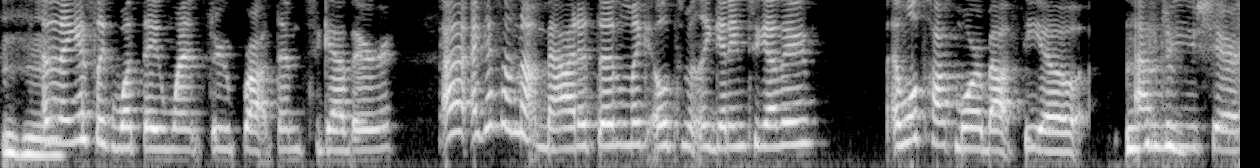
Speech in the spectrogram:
hmm And then I guess like what they went through brought them together. I, I guess I'm not mad at them like ultimately getting together. And we'll talk more about Theo after you share.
